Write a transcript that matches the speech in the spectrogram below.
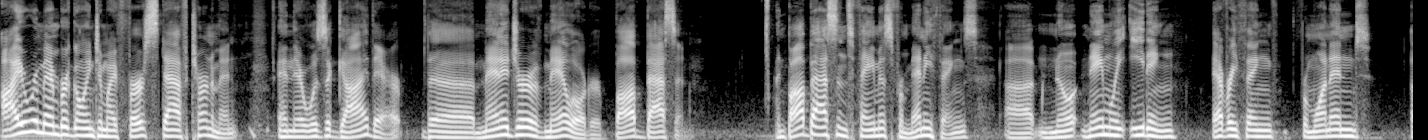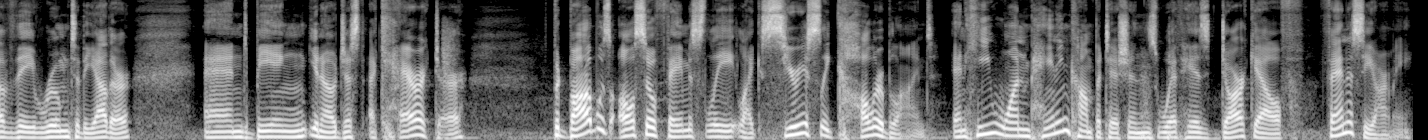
I remember going to my first staff tournament, and there was a guy there, the manager of mail order, Bob Basson. And Bob Basson's famous for many things, uh, no, namely eating everything from one end of the room to the other and being, you know, just a character. But Bob was also famously, like, seriously colorblind, and he won painting competitions with his dark elf fantasy army.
